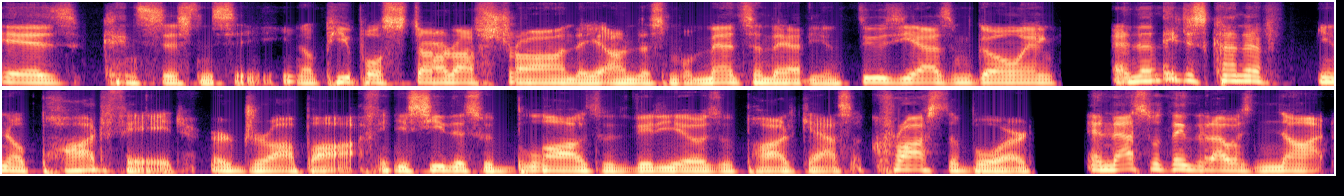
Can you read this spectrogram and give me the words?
is consistency. You know, people start off strong, they on this momentum, they have the enthusiasm going, and then they just kind of, you know, pod fade or drop off. And you see this with blogs, with videos, with podcasts across the board. And that's one thing that I was not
